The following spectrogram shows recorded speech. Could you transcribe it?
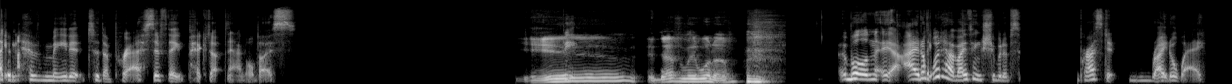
I would have made it to the press if they picked up Snagglepuss. Yeah, Be- it definitely would have. well, I don't would have. I think she would have suppressed it right away.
